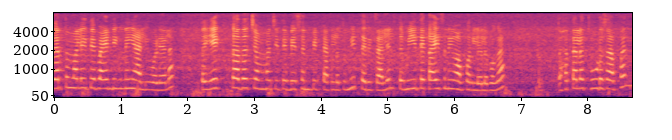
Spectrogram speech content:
जर तुम्हाला इथे बाइंडिंग नाही आली वड्याला तर एखादा चम्मच इथे बेसन पीठ टाकलं तुम्ही तरी चालेल. तर मी इथे काहीच नाही वापरलेलं बघा. हाताला थोडंसं आपण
